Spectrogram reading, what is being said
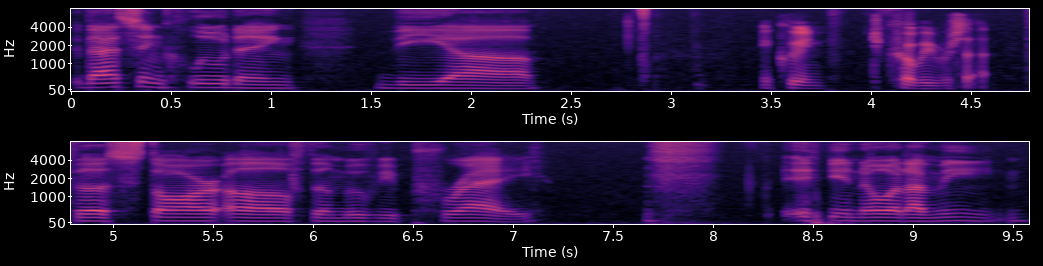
that's including the uh, including Jacoby Brissett. the star of the movie Prey, if you know what I mean.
